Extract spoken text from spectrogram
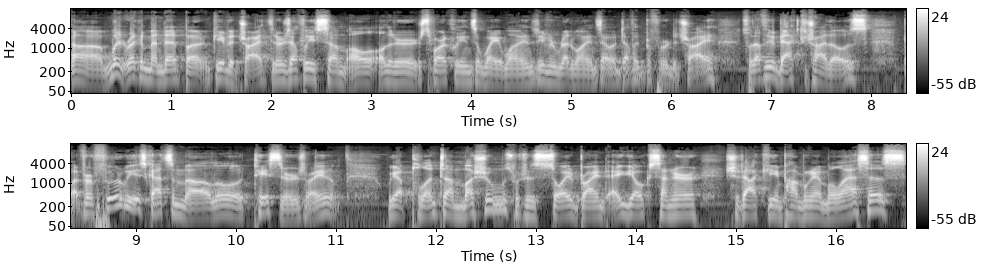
uh, wouldn't recommend it, but give it a try. There's definitely some all other sparklings and white wines, even red wines, I would definitely prefer to try. So definitely be back to try those. But for food, we just got some uh, little tasters, right? We got polenta mushrooms, which is soy brined egg yolk center, shiitake and pomegranate molasses.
